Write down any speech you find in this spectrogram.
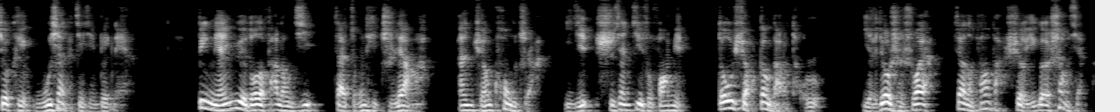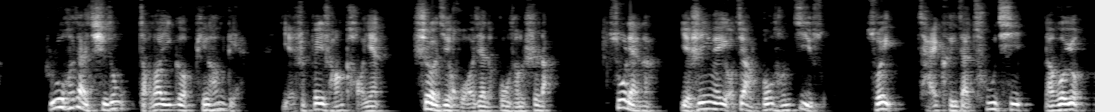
就可以无限的进行并联。并联越多的发动机，在总体质量啊、安全控制啊以及实现技术方面，都需要更大的投入。也就是说呀，这样的方法是有一个上限的。如何在其中找到一个平衡点，也是非常考验设计火箭的工程师的。苏联呢，也是因为有这样的工程技术，所以才可以在初期能够用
